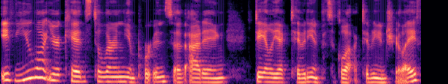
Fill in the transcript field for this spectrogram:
if you want your kids to learn the importance of adding daily activity and physical activity into your life,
